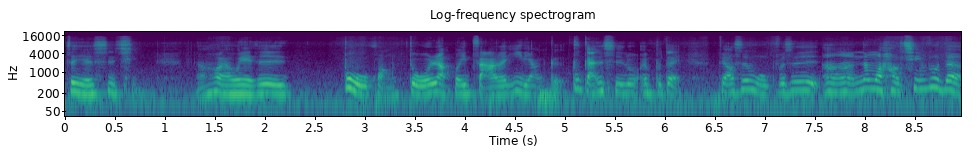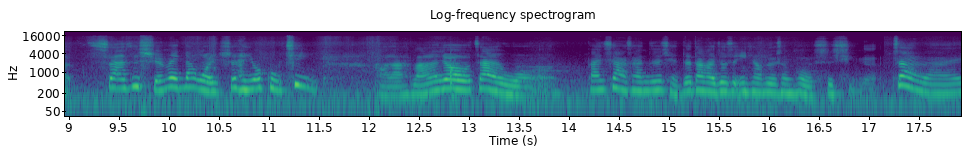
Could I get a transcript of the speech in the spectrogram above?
这些事情。然后后来我也是。不遑多让，回砸了一两个，不甘示弱。哎，不对，表示我不是嗯那么好欺负的。虽然是学妹，但我是很有骨气。好啦，反正就在我搬下山之前，这大概就是印象最深刻的事情了。再来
